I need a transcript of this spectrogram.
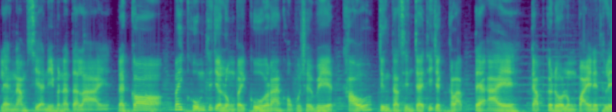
แหล่งน้ำเสียนี้มันอันตราย และก็ไม่คุ้มที่จะลงไปกู้ร่างของผู้ใช้เวทเขาจึงตัดสินใจที่จะกลับ แต่ไอกลับกระโดดลงไปในทะเล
